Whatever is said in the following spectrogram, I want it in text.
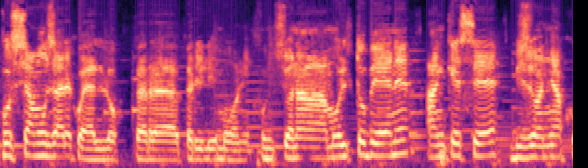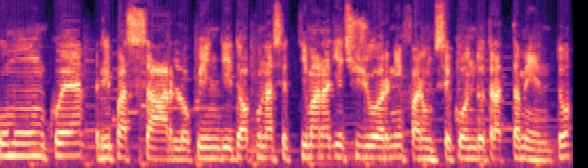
Possiamo usare quello per, per i limoni, funziona molto bene, anche se bisogna comunque ripassarlo, quindi dopo una settimana, dieci giorni fare un secondo trattamento,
